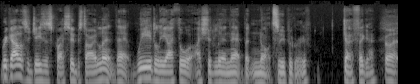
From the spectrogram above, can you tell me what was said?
regardless of Jesus Christ Superstar, I learnt that. Weirdly, I thought I should learn that, but not Supergroove. Go figure Right.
